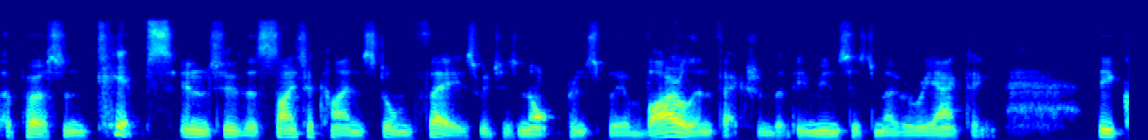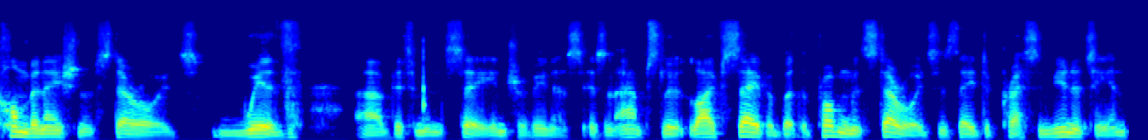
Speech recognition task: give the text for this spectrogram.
a person tips into the cytokine storm phase, which is not principally a viral infection, but the immune system overreacting, the combination of steroids with uh, vitamin C intravenous is an absolute lifesaver. But the problem with steroids is they depress immunity. And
